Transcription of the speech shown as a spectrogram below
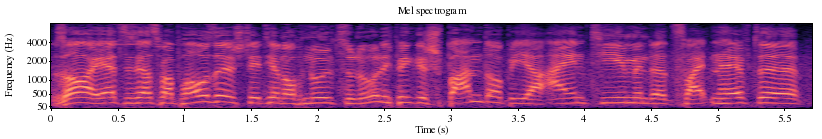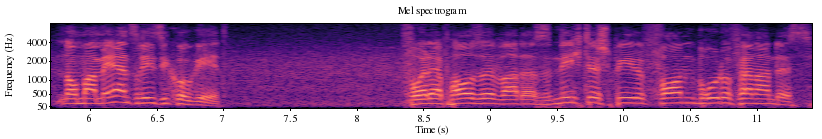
So, jetzt ist erstmal Pause. Steht hier noch 0 zu 0. Ich bin gespannt, ob hier ein Team in der zweiten Hälfte noch mal mehr ins Risiko geht. Vor der Pause war das nicht das Spiel von Bruno Fernandes.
